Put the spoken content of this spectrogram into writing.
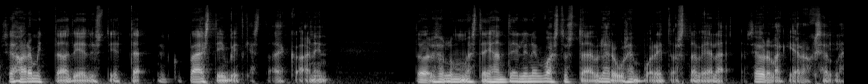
se harmittaa tietysti, että nyt kun päästiin pitkästä aikaa, niin toi olisi ollut mun mielestä ihan teellinen vastustaja Yle Rosenborg tuosta vielä seuraavalla kierroksella.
